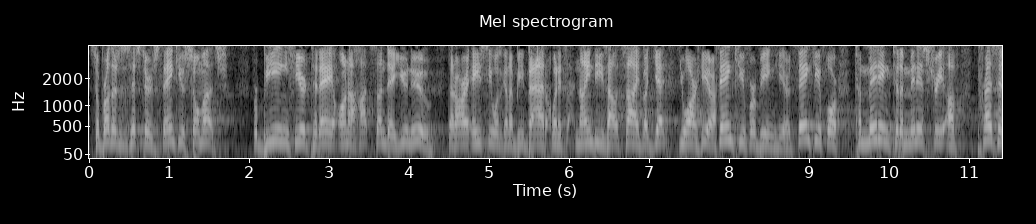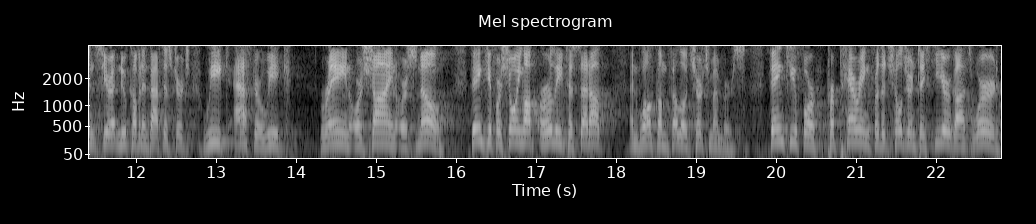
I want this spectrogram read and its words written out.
So brothers and sisters, thank you so much for being here today on a hot Sunday. You knew that our AC was going to be bad when it's 90s outside, but yet you are here. Thank you for being here. Thank you for committing to the ministry of presence here at New Covenant Baptist Church week after week, rain or shine or snow. Thank you for showing up early to set up and welcome fellow church members. Thank you for preparing for the children to hear God's word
